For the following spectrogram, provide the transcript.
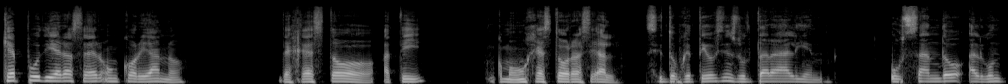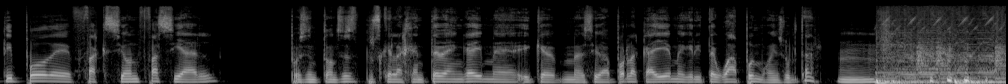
¿qué pudiera hacer un coreano de gesto a ti como un gesto racial? Si tu objetivo es insultar a alguien usando algún tipo de facción facial, pues entonces pues que la gente venga y me y que me si va por la calle me grite guapo y me voy a insultar.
